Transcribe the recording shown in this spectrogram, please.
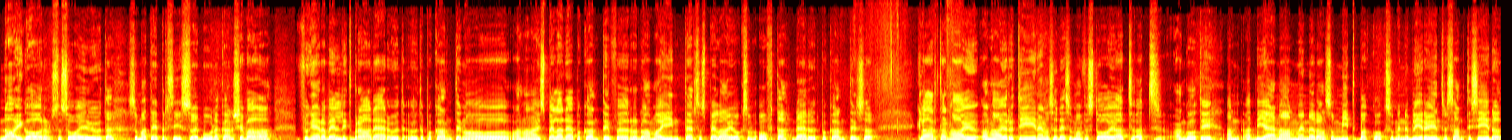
Nå, igår så såg jag ut som att det är precis så det borde kanske vara. Fungerar väldigt bra där ute, ute på kanten och, och han har ju spelat där på kanten förr och då han var i Inter så spelade han ju också ofta där ute på kanten. Så Klart, han har ju, han har ju rutinen och så det, så man förstår ju att, att han går till, att de gärna använder han som mittback också. Men nu blir det ju intressant i sidan då.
